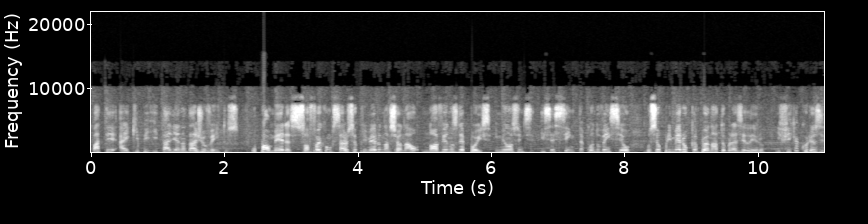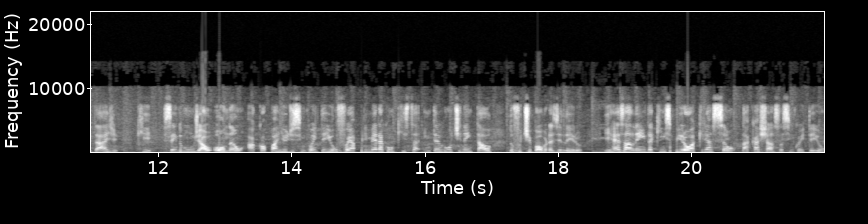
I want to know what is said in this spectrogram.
bater a equipe italiana da Juventus. O Palmeiras só foi conquistar o seu primeiro nacional nove anos depois, em 1960, quando venceu o seu primeiro campeonato brasileiro. E fica a curiosidade que, sendo mundial ou não, a Copa Rio de 51 foi a primeira conquista intercontinental do futebol brasileiro. E reza a lenda que inspirou a criação da Cachaça 51.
